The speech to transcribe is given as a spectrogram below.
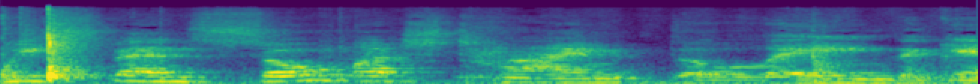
We spend so much time delaying the game.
